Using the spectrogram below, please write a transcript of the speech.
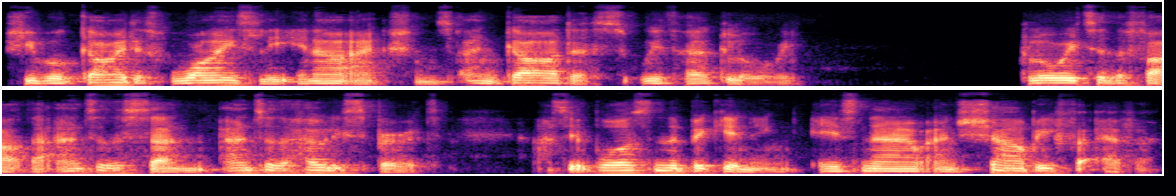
She will guide us wisely in our actions and guard us with her glory. Glory to the Father, and to the Son, and to the Holy Spirit, as it was in the beginning, is now, and shall be forever.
